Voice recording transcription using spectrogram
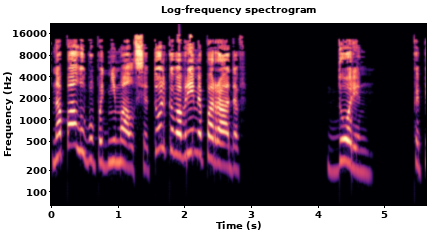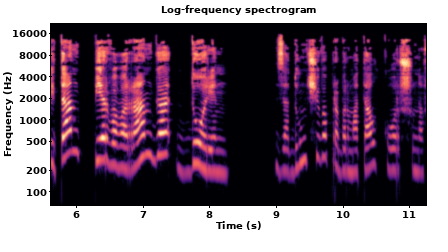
На палубу поднимался только во время парадов. Дорин. Капитан первого ранга Дорин. Задумчиво пробормотал Коршунов.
